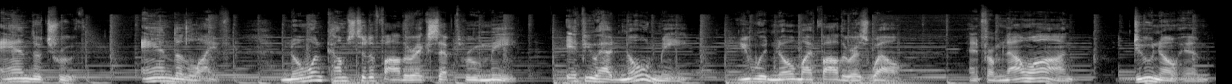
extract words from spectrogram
and the truth, and the life. No one comes to the Father except through me. If you had known me, you would know my Father as well. And from now on, do know him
